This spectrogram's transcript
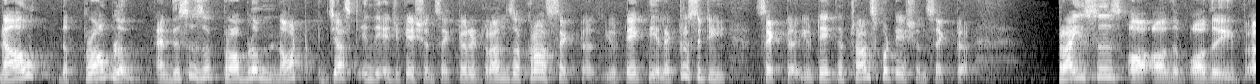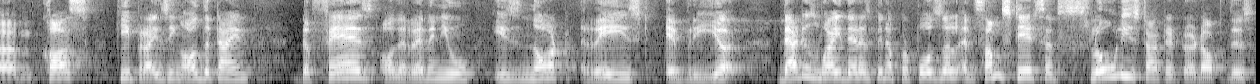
Now the problem, and this is a problem not just in the education sector; it runs across sectors. You take the electricity sector, you take the transportation sector prices or, or the, or the um, costs keep rising all the time. The fares or the revenue is not raised every year. That is why there has been a proposal, and some states have slowly started to adopt this.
